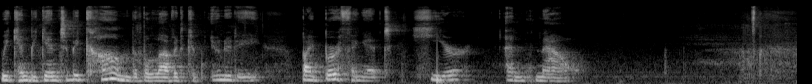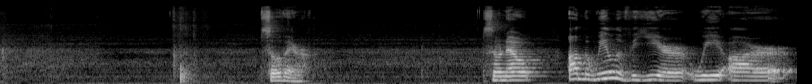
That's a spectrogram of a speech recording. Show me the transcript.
we can begin to become the beloved community by birthing it here and now. So, there. So, now on the wheel of the year, we are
